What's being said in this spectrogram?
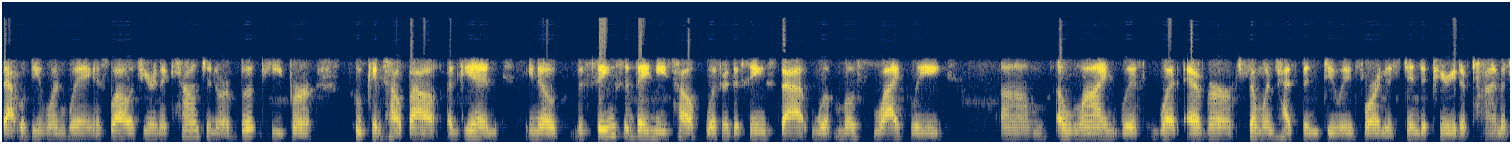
that would be one way as well. If you're an accountant or a bookkeeper who can help out, again, you know, the things that they need help with are the things that will most likely um, align with whatever someone has been doing for an extended period of time as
